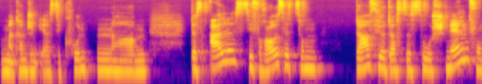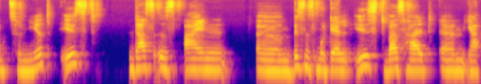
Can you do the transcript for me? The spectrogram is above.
Und man kann schon erste Kunden haben. Das alles, die Voraussetzung dafür, dass das so schnell funktioniert, ist, dass es ein äh, Businessmodell ist, was halt ähm, ja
